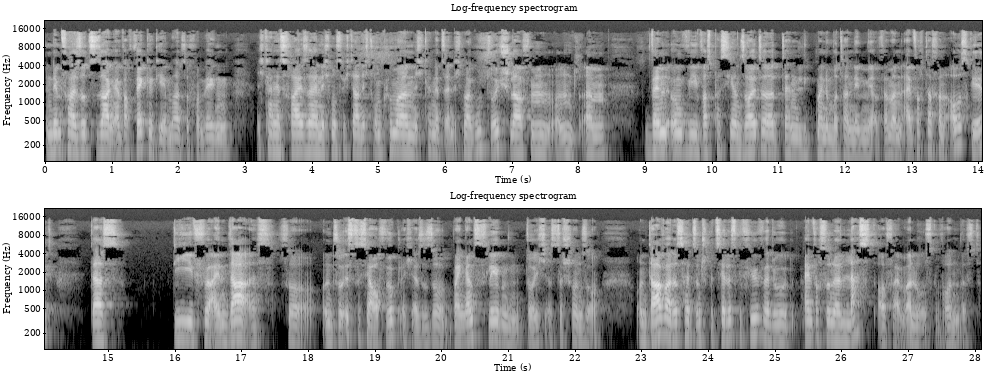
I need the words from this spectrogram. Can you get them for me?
in dem Fall sozusagen einfach weggegeben hat, so von wegen, ich kann jetzt frei sein, ich muss mich da nicht drum kümmern, ich kann jetzt endlich mal gut durchschlafen und ähm, wenn irgendwie was passieren sollte, dann liegt meine Mutter neben mir. Wenn man einfach davon ausgeht, dass die für einen da ist. So, und so ist es ja auch wirklich. Also so mein ganzes Leben durch ist das schon so. Und da war das halt so ein spezielles Gefühl, weil du einfach so eine Last auf einmal losgeworden bist.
